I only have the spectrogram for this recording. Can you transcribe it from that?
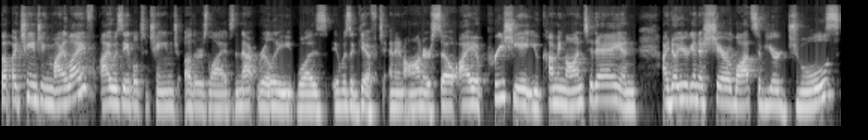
but by changing my life i was able to change others lives. And that really was it was a gift and an honor. So i appreciate you coming on today. And i know you're going to share lots of your jewels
